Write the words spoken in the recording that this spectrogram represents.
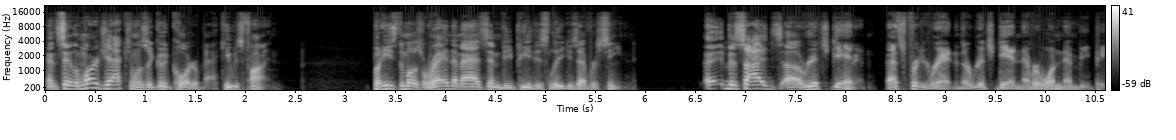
and say Lamar Jackson was a good quarterback. He was fine. But he's the most random ass MVP this league has ever seen. Uh, besides uh, Rich Gannon. That's pretty random The Rich Gannon never won an MVP.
